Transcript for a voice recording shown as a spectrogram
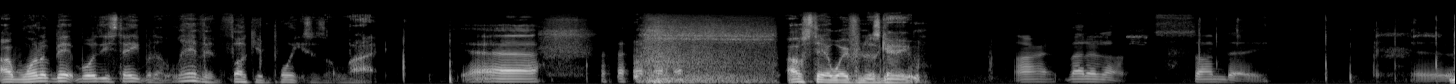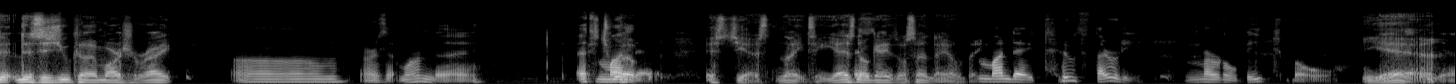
I want to bet Boise State, but eleven fucking points is a lot. Yeah. I'll stay away from this game. All right, better than Sunday. Th- this is UConn Marshall, right? Um, or is it Monday? It's, It's 12. Monday. It's just nineteen. Yeah, there's no games on Sunday. I don't think. Monday, two thirty, Myrtle Beach Bowl. Yeah, Yeah.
